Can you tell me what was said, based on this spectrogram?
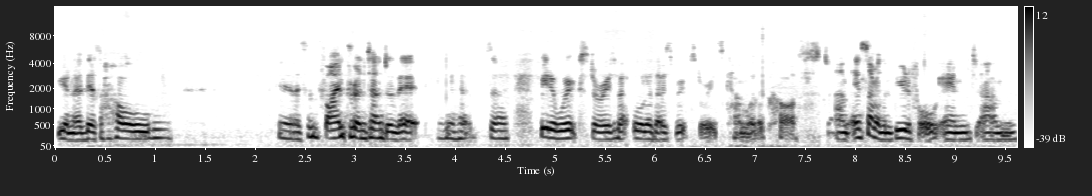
You know, there's a whole, you know, some fine print under that. You know, it's uh, better work stories, but all of those work stories come with a cost, um, and some of them beautiful and, um,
